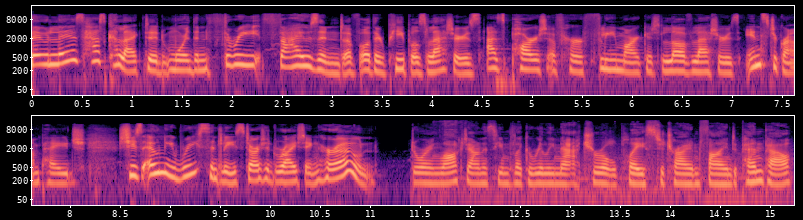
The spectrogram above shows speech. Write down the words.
Though Liz has collected more than 3,000 of other people's letters as part of her flea market love letters Instagram page, she's only recently started writing her own during lockdown, it seemed like a really natural place to try and find a pen pal.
